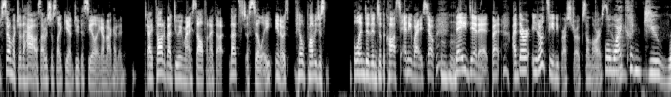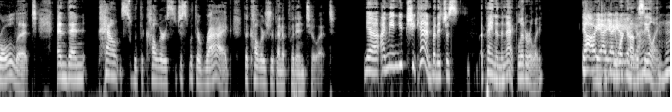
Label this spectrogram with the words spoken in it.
so much of the house. I was just like, yeah, do the ceiling. I'm not going to, I thought about doing it myself and I thought that's just silly. You know, it's, he'll probably just blend it into the cost anyway. So Mhm. they did it, but I, there, you don't see any brush strokes on Laura's Well, ceiling. why couldn't you roll it and then pounce with the colors, just with a rag, the colors you're going to put into it? Yeah, I mean, you, she can, but it's just a pain in the Mhm. neck, literally. Yeah, yeah, yeah, You're yeah, working yeah, on yeah. the ceiling. hmm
